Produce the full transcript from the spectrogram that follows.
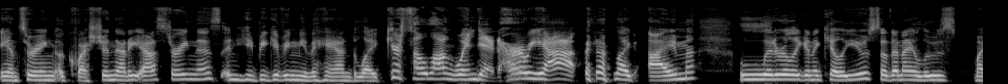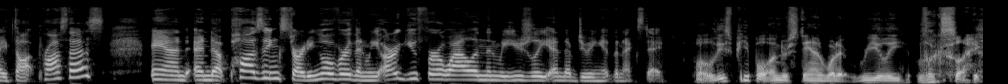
answering a question that he asked during this, and he'd be giving me the hand, like, You're so long winded, hurry up. And I'm like, I'm literally going to kill you. So then I lose my thought process and end up pausing, starting over. Then we argue for a while, and then we usually end up doing it the next day. Well, at least people understand what it really looks like.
